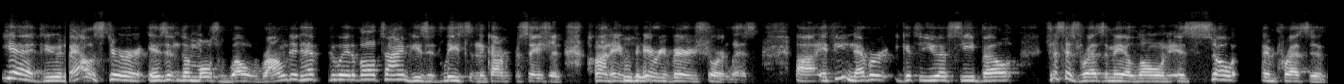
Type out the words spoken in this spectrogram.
Yeah, dude. Alistair isn't the most well-rounded heavyweight of all time. He's at least in the conversation on a mm-hmm. very, very short list. Uh, if he never gets a UFC belt, just his resume alone is so impressive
